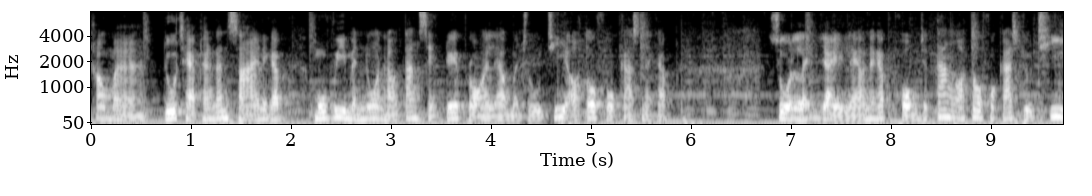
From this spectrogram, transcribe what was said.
เข้ามาดูแถบทางด้านซ้ายนะครับ Movie Manual เราตั้งเสร็จเรียบร้อยแล้ว มาดูที่ Auto Focus นะครับ ส่วนใหญ่แล้วนะครับ ผมจะตั้ง Auto Focus อยู่ที่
